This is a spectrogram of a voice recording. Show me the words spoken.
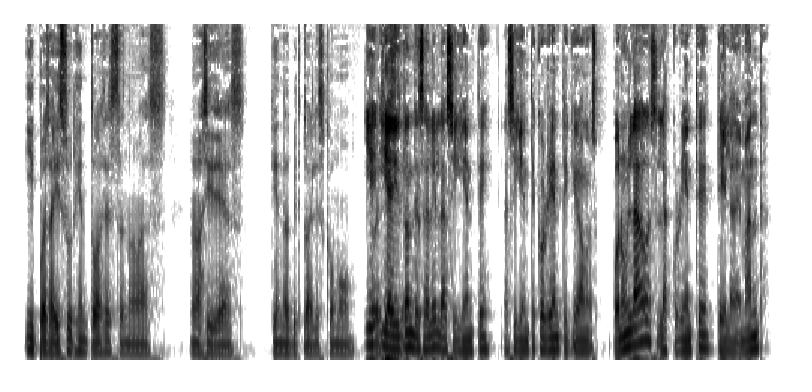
y pues ahí surgen todas estas nuevas, nuevas ideas, tiendas virtuales como... y, y ahí es donde sale la siguiente, la siguiente corriente, que vamos, por un lado es la corriente de la demanda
